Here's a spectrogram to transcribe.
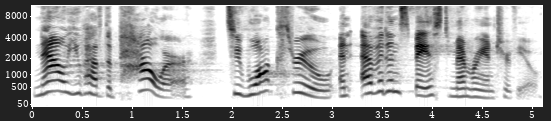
Now you have the power to walk through an evidence based memory interview.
